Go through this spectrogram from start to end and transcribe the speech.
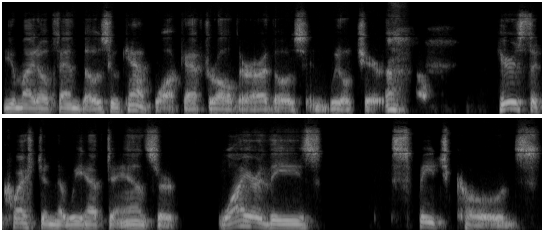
you might offend those who can't walk. After all, there are those in wheelchairs. Uh. Here's the question that we have to answer Why are these speech codes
